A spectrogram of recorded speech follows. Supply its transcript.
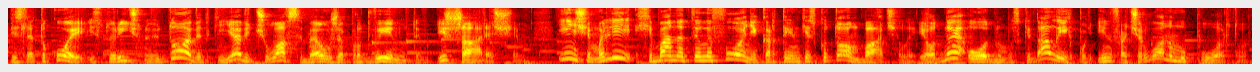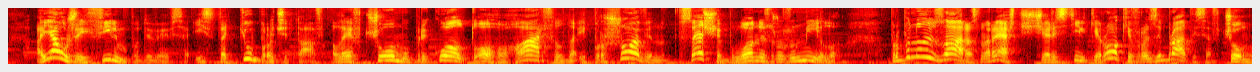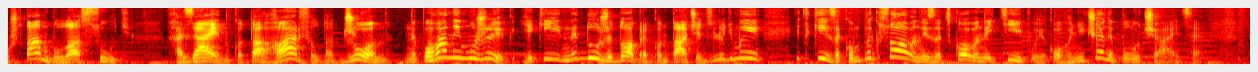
Після такої історичної довідки я відчував себе уже продвинутим і шарящим. Інші малі хіба на телефоні картинки з котом бачили і одне одному скидали їх по інфрачервоному порту. А я вже і фільм подивився, і статтю прочитав. Але в чому прикол того Гарфілда і про що він, все ще було незрозуміло. Пропоную зараз, нарешті, через стільки років розібратися, в чому ж там була суть. Хазяїн кота Гарфілда Джон непоганий мужик, який не дуже добре контачить з людьми, і такий закомплексований, зацькований тіп, у якого нічого не виходить.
